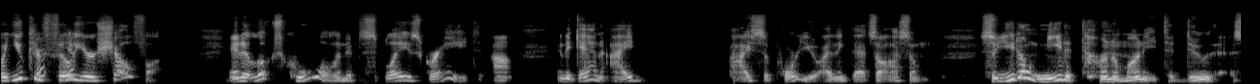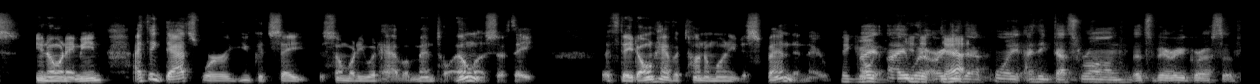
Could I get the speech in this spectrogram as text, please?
but you can Sure, fill yeah. your shelf up and it looks cool and it displays great. Uh, and again i i support you. I think that's awesome. So you don't need a ton of money to do this. You know what i mean? I think that's where you could say somebody would have a mental illness if they if they don't have a ton of money to spend and they're they go. I, I would argue debt. that point. I think that's wrong. That's very aggressive.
